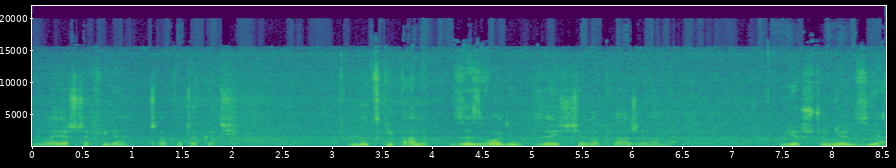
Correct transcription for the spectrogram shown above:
No jeszcze chwilę trzeba poczekać. Ludzki pan zezwolił zejście na plażę, ale jeszcze nie lzia.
